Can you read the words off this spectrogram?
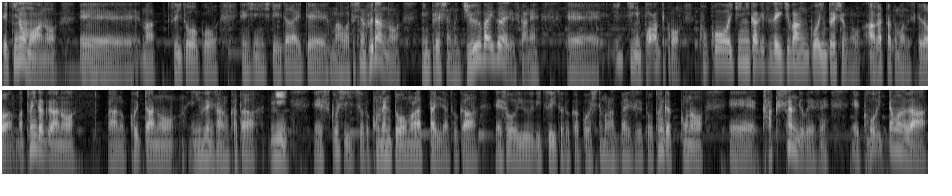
で昨日もあの、えー、まあ、ツイートをこう返信していただいて、まあ、私の普段のインプレッションの10倍ぐらいですかね。えー、一気にポンってこうここ12ヶ月で一番こうインプレッションが上がったと思うんですけど、まあ、とにかくあのあのこういったあのインフルエンサーの方に、えー、少しちょっとコメントをもらったりだとか、えー、そういうリツイートとかこうしてもらったりするととにかくこの、えー、拡散力ですね、えこういったものが、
